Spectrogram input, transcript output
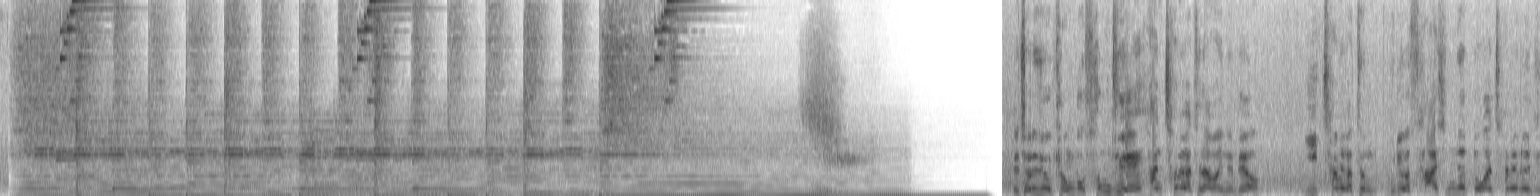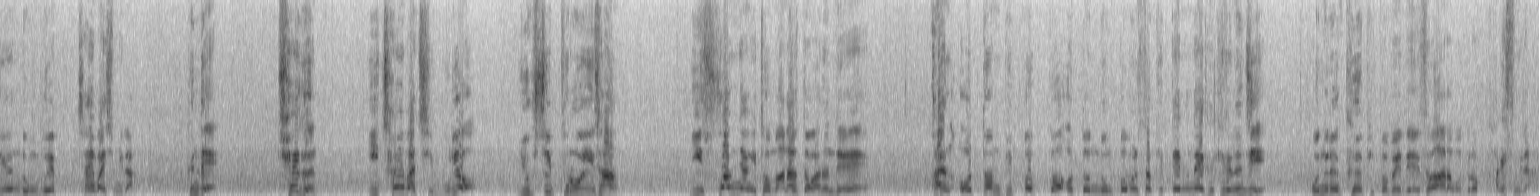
네, 저는 지금 경북 성주에 한 참외밭에 남아 있는데요. 이 참외밭은 무려 40년 동안 참외를 지은 농부의 참외밭입니다. 근데 최근 이 참외밭이 무려 60% 이상 이 수확량이 더 많아졌다고 하는데 과연 어떤 비법과 어떤 농법을 썼기 때문에 그렇게 됐는지 오늘은 그 비법에 대해서 알아보도록 하겠습니다.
